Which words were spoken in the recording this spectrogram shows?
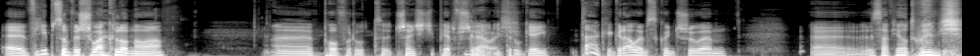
E, w lipcu wyszła Klonoa. E, powrót części pierwszej Grałeś. i drugiej. Tak, grałem, skończyłem. E, zawiodłem się.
